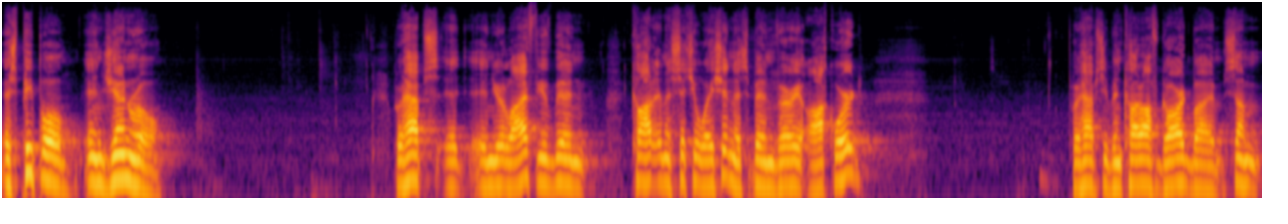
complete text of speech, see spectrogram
it's people in general. Perhaps in your life you've been caught in a situation that's been very awkward. Perhaps you've been caught off guard by some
